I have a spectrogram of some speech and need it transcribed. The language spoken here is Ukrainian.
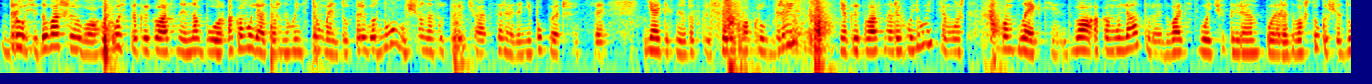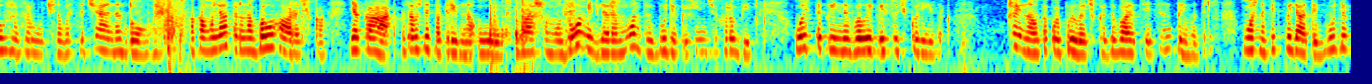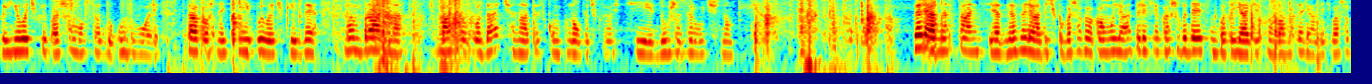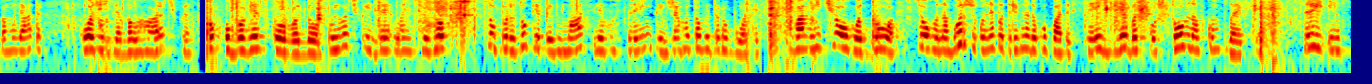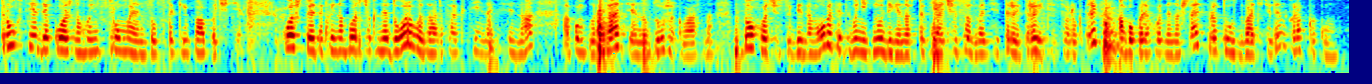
Друзі, до вашої уваги, ось такий класний набор акумуляторного інструменту 3 в одному, що нас зустрічає всередині. По-перше, це якісний такий шурик вокруг дриль, який класно регулюється. Може в комплекті два акумулятори, 20 вольт 4 ампери, два штуки, що дуже зручно, вистачає надовго. Акумуляторна болгарочка, яка завжди потрібна у вашому домі для ремонту і будь-яких інших робіт. Ось такий невеликий сучкорізик. Шина у такої пилочки 20 см. Можна підпиляти будь-які гілочки в вашому саду у дворі. Також на цієї пилочки йде мембранна маслоподача натиском кнопочки. Ось цієї дуже зручно. Зарядна станція для зарядочки ваших акумуляторів, яка швидесенько та якісно вам зарядить ваш акумулятор. Кожух для болгарочки. Обов'язково до пилочки йде ланцюжок. Суперзуб, який в маслі гостренький, вже готовий до роботи. Вам нічого до цього наборчику не потрібно докупати. Все є безкоштовно в комплекті. Три інструкції для кожного інструменту в такій папочці. Коштує такий наборчик недорого. Зараз акційна ціна, а комплектація ну дуже класна. Хто хоче собі замовити, дзвоніть 095 623 30 43 або переходь на наш сайт protus21.com.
